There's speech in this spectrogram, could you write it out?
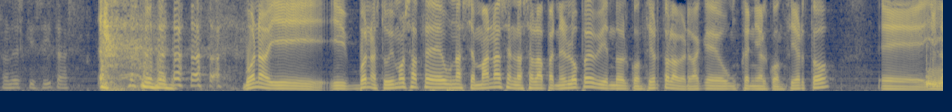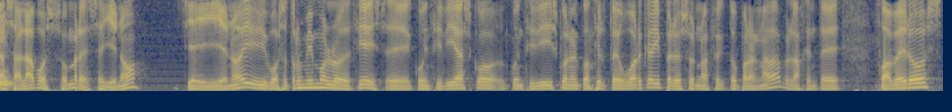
Son exquisitas. Bueno, y, y, bueno, estuvimos hace unas semanas en la sala Penélope viendo el concierto, la verdad que un genial concierto. eh, y la Ujú. sala, pues hombre, se llenó. Se llenó y vosotros mismos lo decíais. eh, coincidías co- coincidíais con el concierto de Warcry, pero eso no afectó para nada. La gente fue a veros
